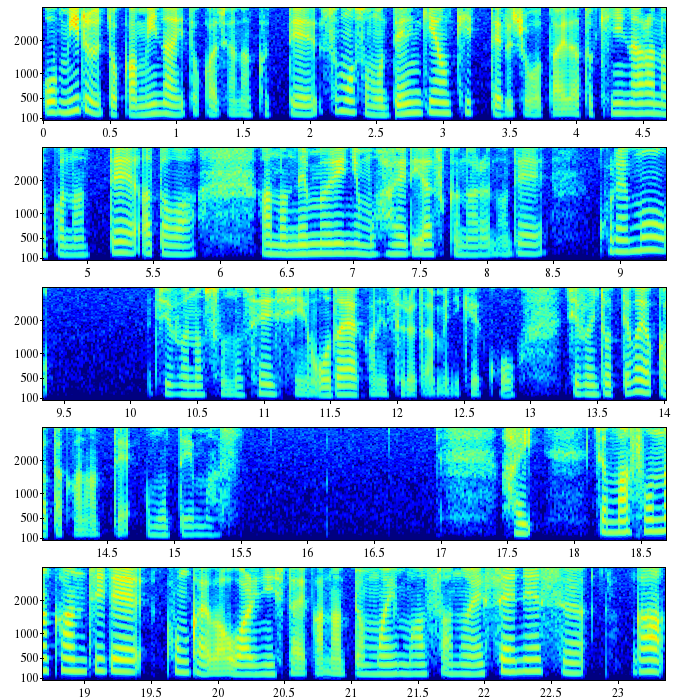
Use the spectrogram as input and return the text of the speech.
を見るとか見ないとかじゃなくてそもそも電源を切ってる状態だと気にならなくなってあとはあの眠りにも入りやすくなるのでこれも自分のその精神を穏やかにするために結構自分にとっては良かったかなって思っています。はい。じゃあまあそんな感じで今回は終わりにしたいかなって思います。あの SNS が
